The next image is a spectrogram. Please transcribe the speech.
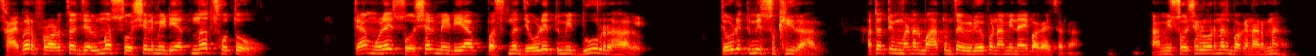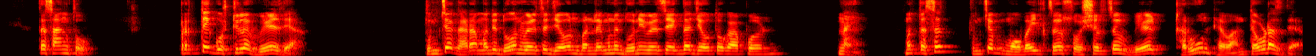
सायबर फ्रॉडचा जन्म सोशल मीडियातनंच होतो. त्यामुळे सोशल मीडियापासून जेवढे तुम्ही दूर राहाल तेवढे तुम्ही सुखी राहाल. आता तुम्ही म्हणाल मग हा तुमचा व्हिडिओ पण आम्ही नाही बघायचा का? आम्ही सोशलवरनंच बघणार ना? तर सांगतो प्रत्येक गोष्टीला वेळ द्या. तुमच्या घरामध्ये दोन वेळचं जेवण बनलंय म्हणून दोन्ही वेळचं एकदा जेवतो का आपण? नाही. मग तसंच तुमच्या मोबाईलचं सोशलचं वेळ ठरवून ठेवा आणि तेवढाच द्या.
